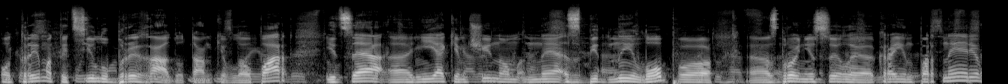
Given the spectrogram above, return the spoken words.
отримати цілу бригаду танків Леопард, і це е, ніяким чином не збіднило б е, е, збройні сили країн-партнерів.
